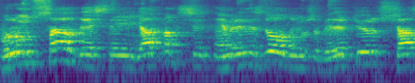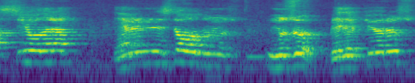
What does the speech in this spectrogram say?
kurumsal desteği yapmak için emrinizde olduğumuzu belirtiyoruz. Şahsi olarak emrinizde olduğumuzu belirtiyoruz.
